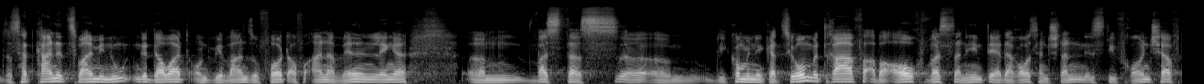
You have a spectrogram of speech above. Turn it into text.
das hat keine zwei Minuten gedauert und wir waren sofort auf einer Wellenlänge. Ähm, was das, äh, ähm, die Kommunikation betraf, aber auch was dann hinterher daraus entstanden ist, die Freundschaft.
